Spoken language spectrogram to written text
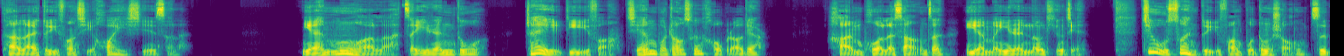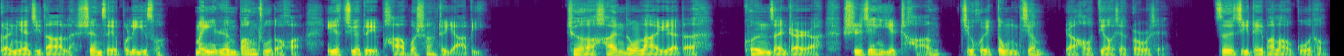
看来对方起坏心思了。年末了，贼人多。这地方前不着村后不着店喊破了嗓子也没人能听见。就算对方不动手，自个儿年纪大了，身子也不利索，没人帮助的话，也绝对爬不上这崖壁。这寒冬腊月的困在这儿啊，时间一长就会冻僵，然后掉下沟去，自己这把老骨头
